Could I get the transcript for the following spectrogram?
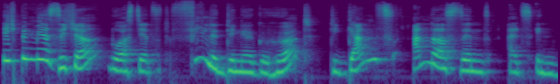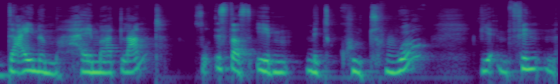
Ich bin mir sicher, du hast jetzt viele Dinge gehört, die ganz anders sind als in deinem Heimatland. So ist das eben mit Kultur. Wir empfinden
